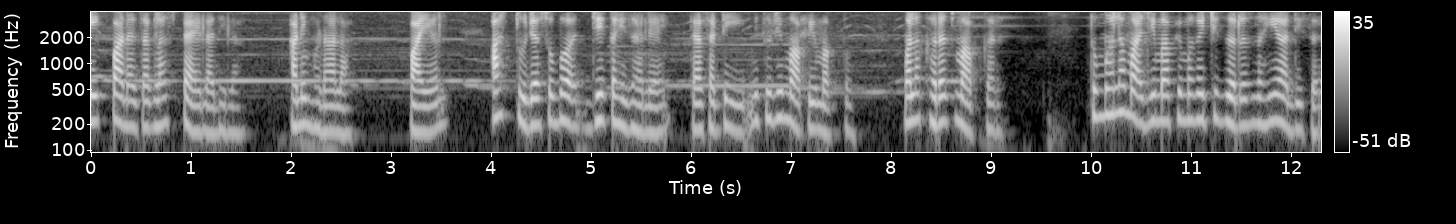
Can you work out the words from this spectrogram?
एक पाण्याचा ग्लास प्यायला दिला आणि म्हणाला पायल आज तुझ्यासोबत जे काही झाले आहे त्यासाठी मी तुझी माफी मागतो. मला खरंच माफ कर. तुम्हाला माझी माफी मागायची गरज नाही आधी सर.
